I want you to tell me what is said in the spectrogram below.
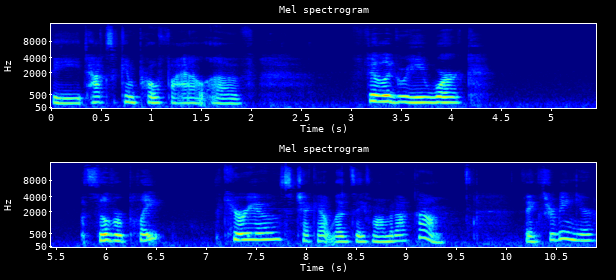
the toxicant profile of filigree work silver plate curios, check out leadsafemama.com. Thanks for being here.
